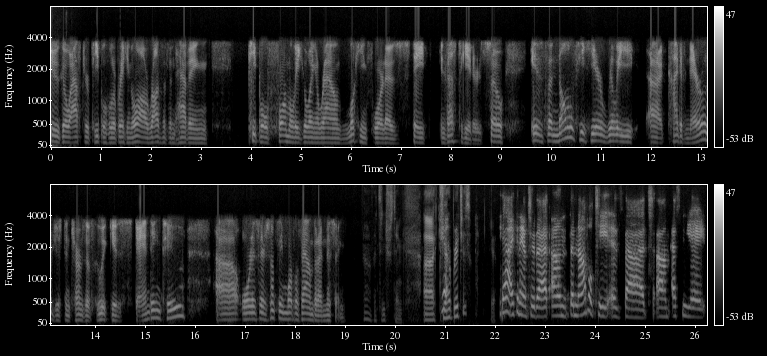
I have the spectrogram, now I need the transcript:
to go after people who are breaking the law rather than having people formally going around looking for it as state investigators. So, is the novelty here really uh, kind of narrow just in terms of who it gives standing to? Uh, or is there something more profound that I'm missing? Oh, that's interesting. Uh, Khiara yeah. Bridges? Yeah. yeah, I can answer that. Um, the novelty is that um, SB 8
